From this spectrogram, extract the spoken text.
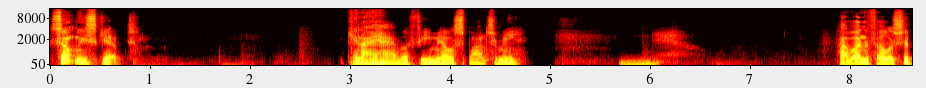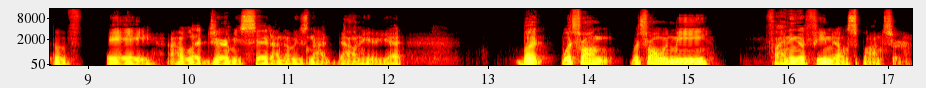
Something we skipped. Can I have a female sponsor me? No. How about in the fellowship of AA? I'll let Jeremy sit. I know he's not down here yet. But what's wrong? What's wrong with me finding a female sponsor?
